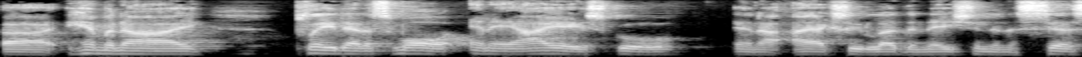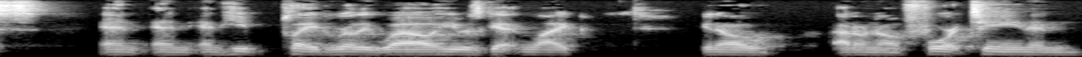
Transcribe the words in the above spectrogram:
uh, him and I played at a small NAIA school, and I, I actually led the nation in assists. And and and he played really well. He was getting like, you know, I don't know, fourteen and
